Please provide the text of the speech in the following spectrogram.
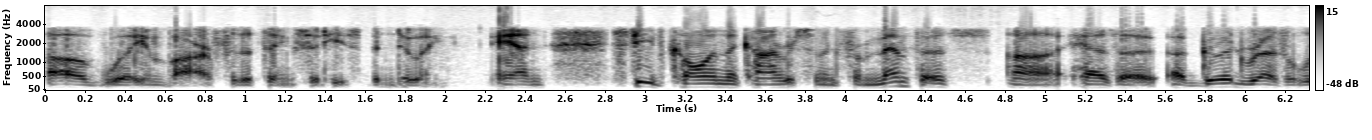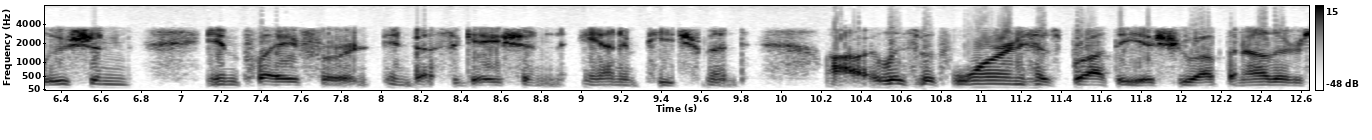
of William Barr for the things that he's been doing. And Steve Cohen, the congressman from Memphis, uh, has a, a, good resolution in play for investigation and impeachment. Uh, Elizabeth Warren has brought the issue up, and others.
